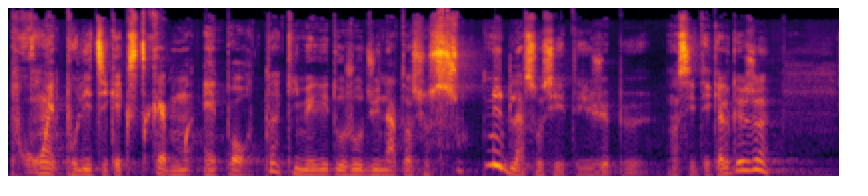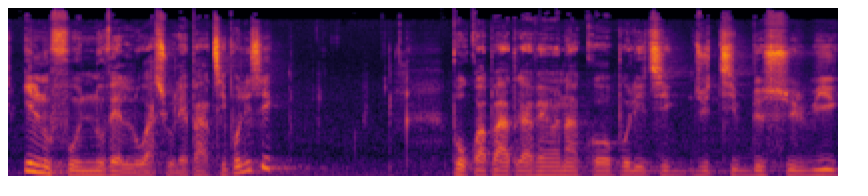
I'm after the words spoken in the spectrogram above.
points politiques extrêmement importants qui méritent aujourd'hui une attention soutenue de la société. Je peux en citer quelques-uns. Il nous faut une nouvelle loi sur les partis politiques. Pourquoi pas à travers un accord politique du type de celui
